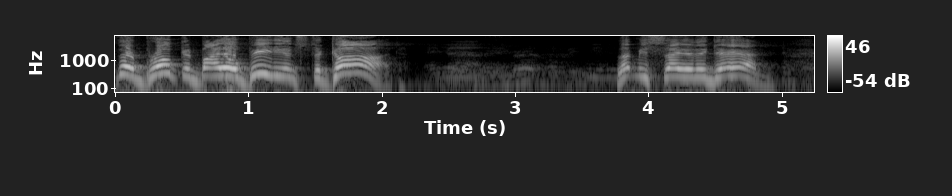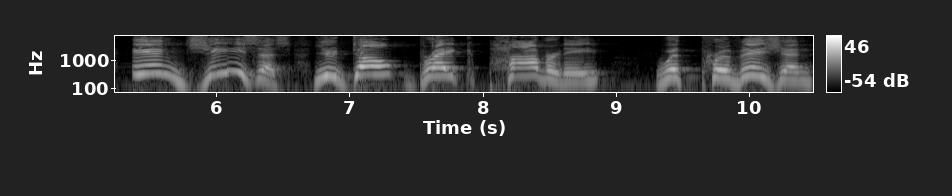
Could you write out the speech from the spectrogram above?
they're broken by obedience to God. Let me say it again. In Jesus, you don't break poverty with provision,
